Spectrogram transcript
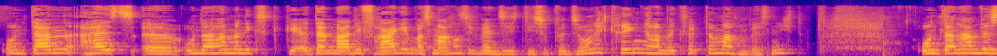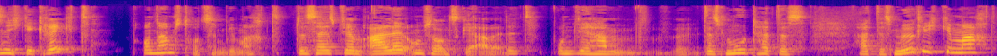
Und dann heißt, äh, und dann haben wir nichts, dann war die Frage, was machen Sie, wenn Sie die Subvention nicht kriegen? Haben wir gesagt, dann machen wir es nicht. Und dann haben wir es nicht gekriegt und haben es trotzdem gemacht. Das heißt, wir haben alle umsonst gearbeitet und wir haben, das Mut hat das, hat das möglich gemacht,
